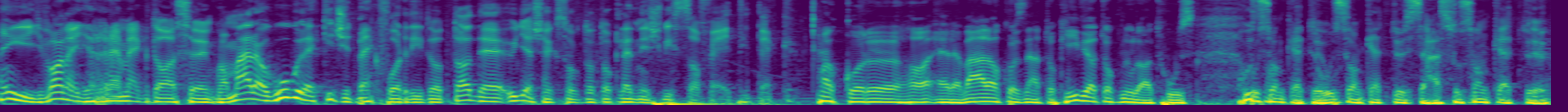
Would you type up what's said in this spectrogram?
Így, van egy remek dalszöveg ma. Már a Google egy kicsit megfordította, de ügyesek szoktatok lenni, és visszafejtitek. Akkor, ha erre vállalkoznátok, hívjatok 0620 22 22 122.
